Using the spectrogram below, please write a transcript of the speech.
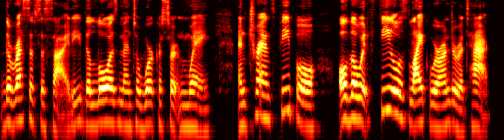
the rest of society, the law is meant to work a certain way. And trans people, although it feels like we're under attack,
